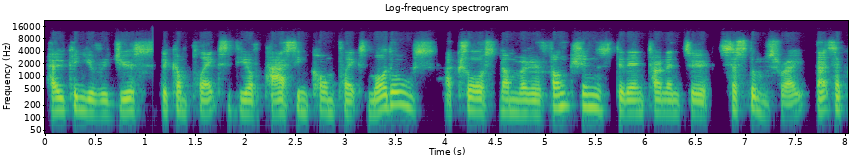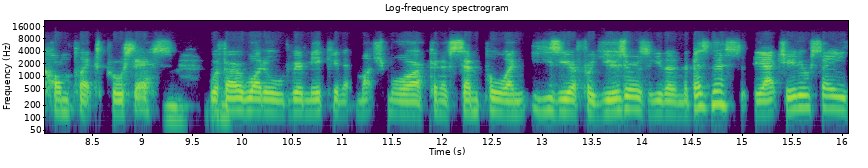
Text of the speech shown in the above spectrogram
How can you reduce the complexity of passing complex models across number of functions to then turn into systems, right? That's a complex process. Mm with our world, we're making it much more kind of simple and easier for users, either in the business, the actuarial side,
